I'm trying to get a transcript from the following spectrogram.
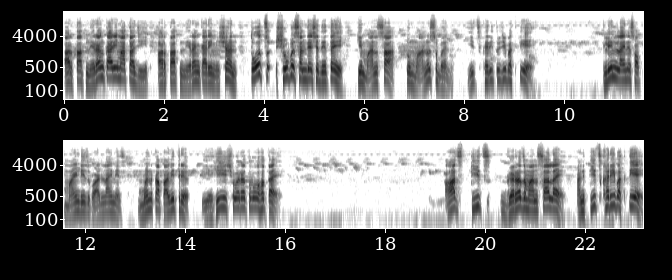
अर्थात निरंकारी माताजी अर्थात निरंकारी मिशन तोच शुभ संदेश देते की माणसा तू माणूस बन. हीच खरी तुझी भक्ती आहे. Cleanliness of mind is godliness. मन का पावित्र्य यही ईश्वरत्व होत आहे आज तीच गरज माणसाला आहे आणि तीच खरी भक्ती आहे.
